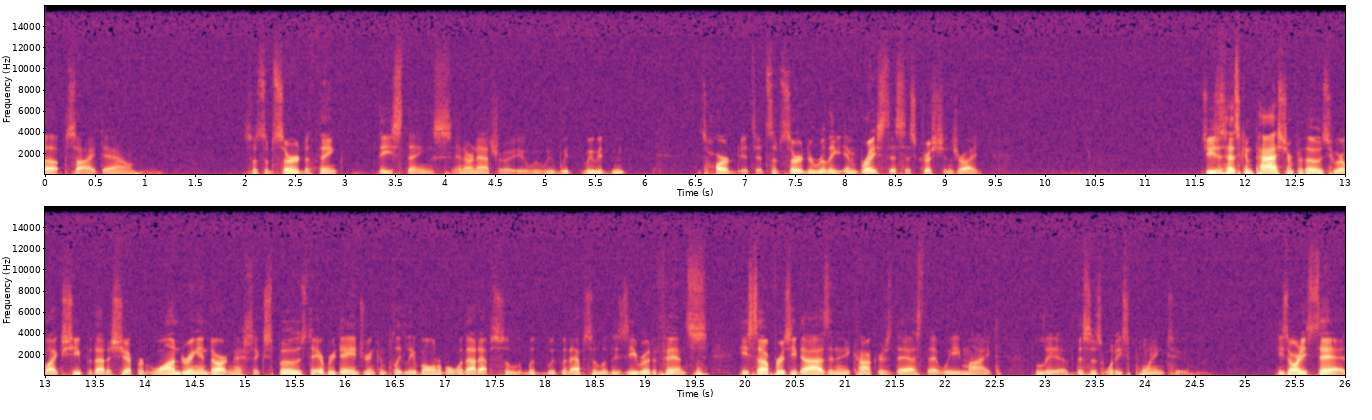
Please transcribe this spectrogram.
upside down. So it's absurd to think these things in our natural. We, we, we, we would. It's hard. It's, it's absurd to really embrace this as Christians, right? Jesus has compassion for those who are like sheep without a shepherd, wandering in darkness, exposed to every danger and completely vulnerable, without absolute, with, with, with absolutely zero defense. He suffers, he dies, and then he conquers death that we might live. This is what he's pointing to. He's already said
